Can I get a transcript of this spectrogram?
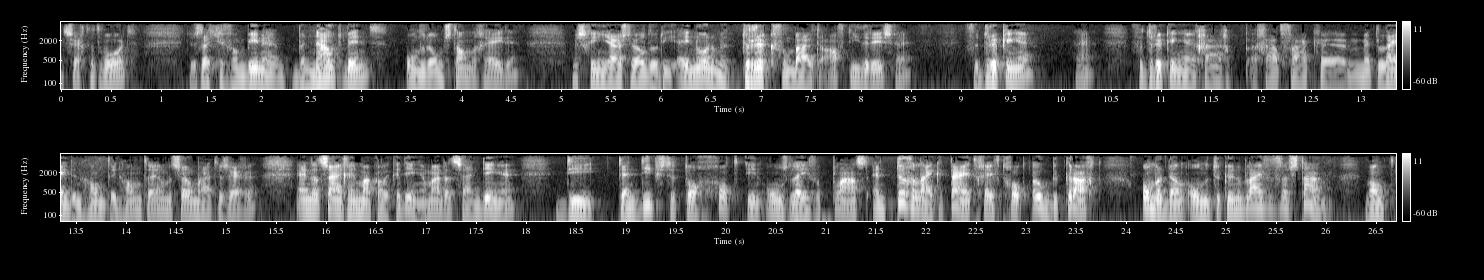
zegt het woord. Dus dat je van binnen benauwd bent onder de omstandigheden. Misschien juist wel door die enorme druk van buitenaf die er is. Verdrukkingen, Hè. Verdrukkingen gaat, gaat vaak uh, met lijden hand in hand, hè, om het zo maar te zeggen. En dat zijn geen makkelijke dingen, maar dat zijn dingen die ten diepste toch God in ons leven plaatst. En tegelijkertijd geeft God ook de kracht om er dan onder te kunnen blijven verstaan. Want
